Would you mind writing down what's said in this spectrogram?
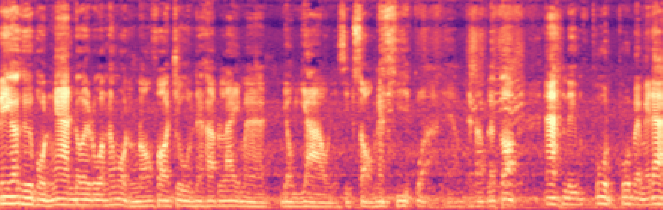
นี่ก็คือผลงานโดยรวมทั้งหมดของน้องฟอร์จูนนะครับ ไล่มายาวๆเนี่ย12 นาทีกว่าแล้วนะครับ แล้วก็อะลืมพูดพูดไปไม่ได้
